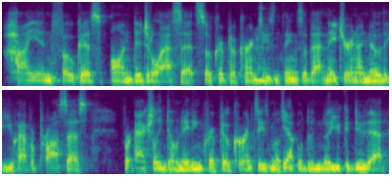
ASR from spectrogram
high end focus on digital assets, so cryptocurrencies mm-hmm. and things of that nature. And I know that you have a process for actually donating cryptocurrencies. Most yep. people didn't know you could do that.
